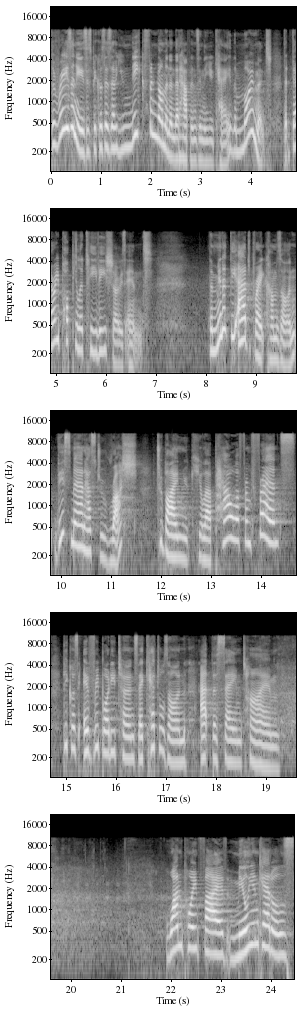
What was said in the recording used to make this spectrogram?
The reason is, is because there's a unique phenomenon that happens in the UK the moment that very popular TV shows end. The minute the ad break comes on, this man has to rush to buy nuclear power from France because everybody turns their kettles on at the same time. 1.5 million kettles,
